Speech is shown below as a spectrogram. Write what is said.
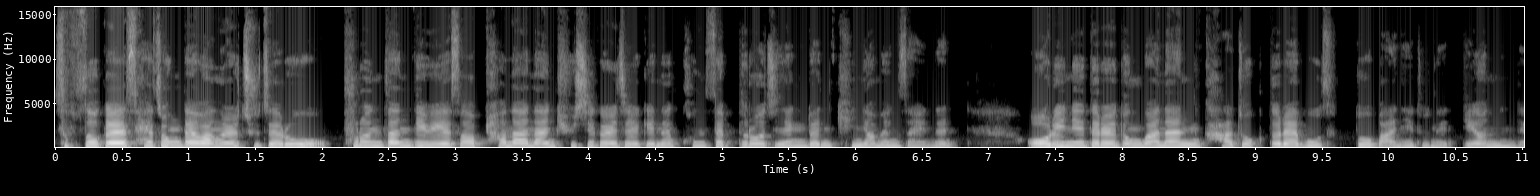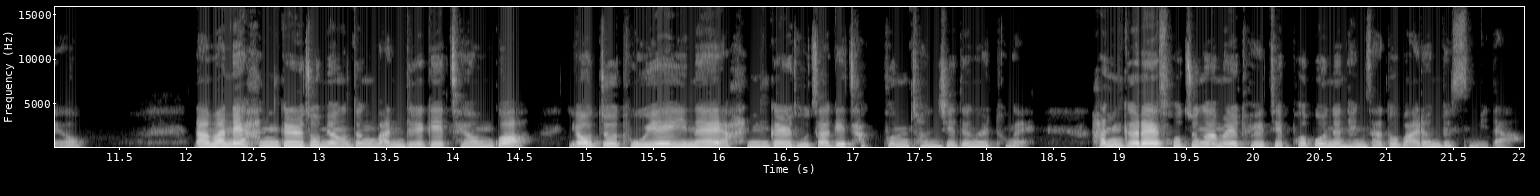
숲속의 세종대왕을 주제로 푸른 잔디 위에서 편안한 휴식을 즐기는 콘셉트로 진행된 기념 행사에는 어린이들을 동반한 가족들의 모습도 많이 눈에 띄었는데요. 나만의 한글 조명 등 만들기 체험과 여주 도예인의 한글 도자기 작품 전시 등을 통해 한글의 소중함을 되짚어보는 행사도 마련됐습니다.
